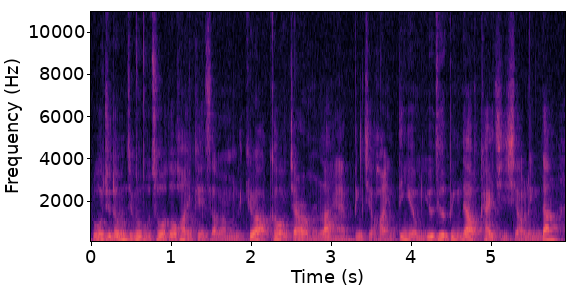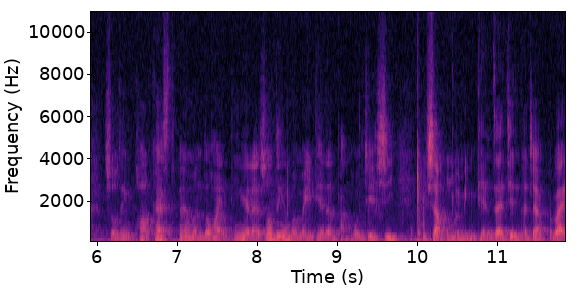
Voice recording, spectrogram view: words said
如果觉得我们节目不错，都欢迎可以扫描我们的 QR code 加入我们 Line，并且欢迎订阅我们 YouTube 频道，开启小铃铛，收听 Podcast 朋友们都欢迎订阅来收听我们每天的盘后解析。以上，我们明天再见，大家拜拜。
